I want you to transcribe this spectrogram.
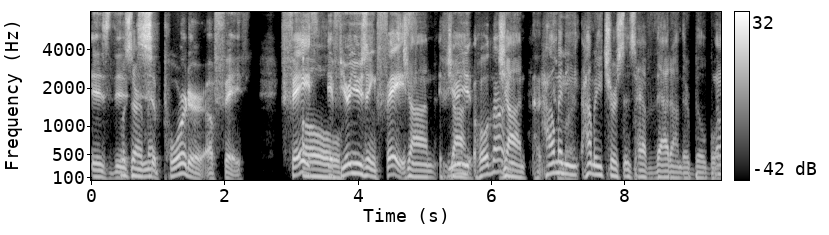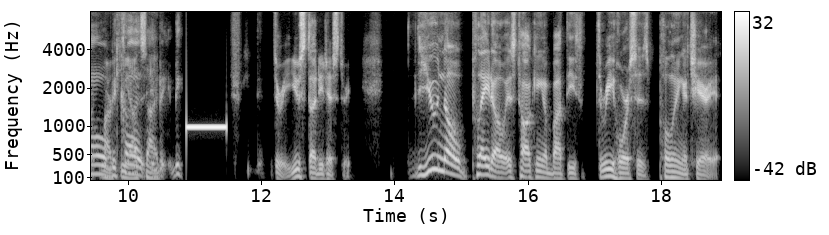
is the those are mi- supporter of faith. Faith. Oh, if you're using faith, John, if John, you hold on, John, Uh, how many on. how many churches have that on their billboard no, marquee because outside? be- be- history. You studied history. You know, Plato is talking about these three horses pulling a chariot,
